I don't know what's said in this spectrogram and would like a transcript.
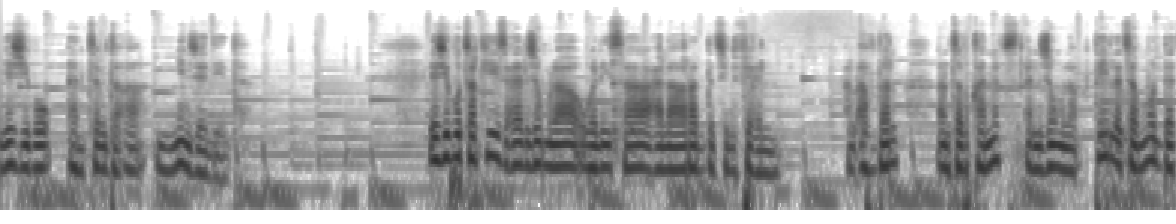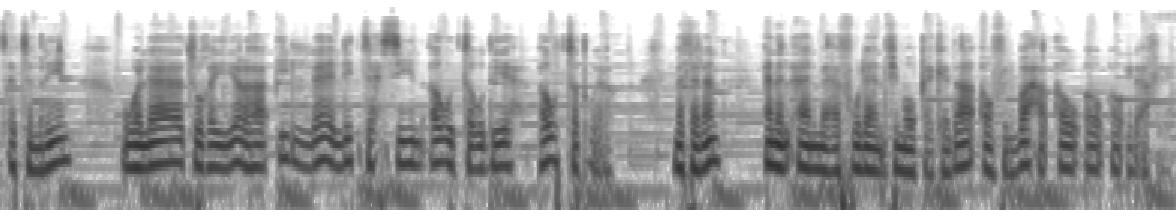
يجب أن تبدأ من جديد. يجب التركيز على الجملة وليس على ردة الفعل. الأفضل أن تبقى نفس الجملة طيلة مدة التمرين ولا تغيرها إلا للتحسين أو التوضيح أو التطوير مثلا أنا الآن مع فلان في موقع كذا أو في البحر أو أو أو إلى آخره.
